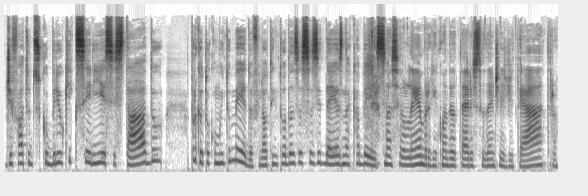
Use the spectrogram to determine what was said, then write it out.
de fato descobrir o que, que seria esse estado, porque eu tô com muito medo, afinal tem todas essas ideias na cabeça. Nossa, eu lembro que quando eu era estudante de teatro,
